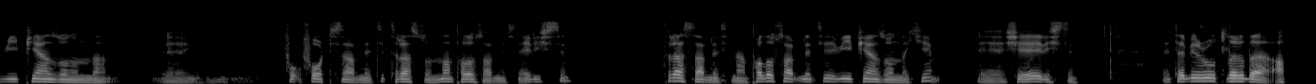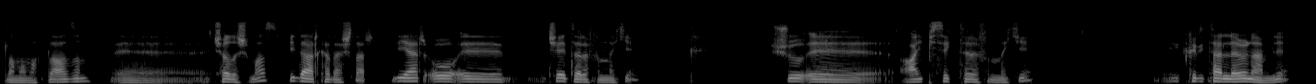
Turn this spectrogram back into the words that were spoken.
VPN zonundan e, Forti subneti, Trust zonundan Palo subnetine erişsin. Trust subnetinden Palo subneti VPN zonundaki e, şeye erişsin. E, tabi route'ları da atlamamak lazım. E, çalışmaz. Bir de arkadaşlar diğer o e, şey tarafındaki şu e, IPsec tarafındaki e, kriterler önemli.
